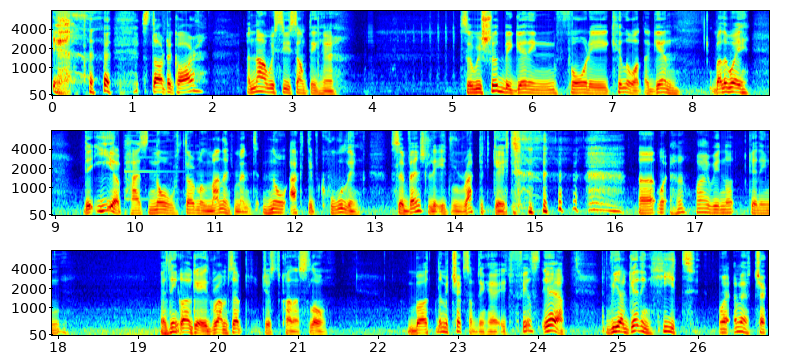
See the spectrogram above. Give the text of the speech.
yeah, start the car and now we see something here. So we should be getting 40 kilowatt again. By the way, the E-Up has no thermal management, no active cooling. So eventually it will rapid gate. uh, wait, huh? Why are we not getting... I think, okay, it ramps up just kind of slow. But let me check something here. It feels, yeah, we are getting heat. Wait, I'm gonna check.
